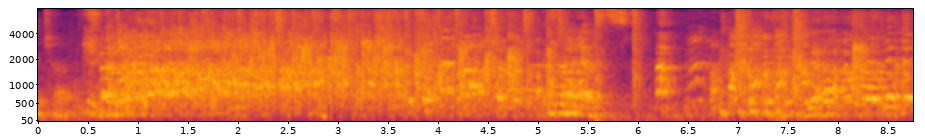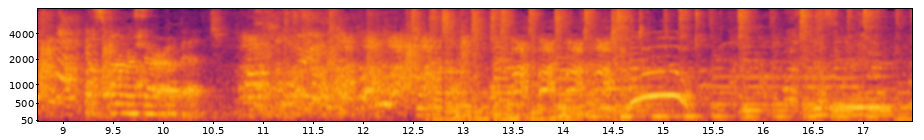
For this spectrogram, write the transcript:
pitch up. Because I'm a ghost. it's Fruma Sarah bitch. Woo!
